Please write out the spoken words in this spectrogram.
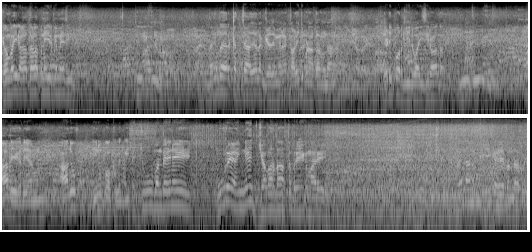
ਕਿਉਂ ਬਾਈ ਰਾਤ ਵਾਲਾ ਪਨੀਰ ਕਿਵੇਂ ਸੀ? ਮੈਨੂੰ ਤਾਂ ਯਾਰ ਕੱਚਾ ਜਿਹਾ ਲੱਗਿਆ ਜਿਵੇਂ ਉਹਨੇ ਕਾਲੀ ਚ ਬਣਾਤਾ ਹੁੰਦਾ ਨਾ। ਜਿਹੜੀ ਭੁਰਜੀ ਲਵਾਈ ਸੀ ਰਾਤ। ਆਹ ਦੇਖਦੇ ਆ ਹੁਣ। ਆ ਜਾਓ ਜਿਹਨੂੰ ਭੁੱਖ ਲੱਗੀ। ਜੂ ਬੰਦੇ ਨੇ ਮੂਰੇ ਇੰਨੇ ਜ਼ਬਰਦਸਤ ਬ੍ਰੇਕ ਮਾਰੇ। ਇਹਨਾਂ ਨੂੰ ਕੀ ਕਹੇ ਬੰਦਾ ਕੋਈ?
